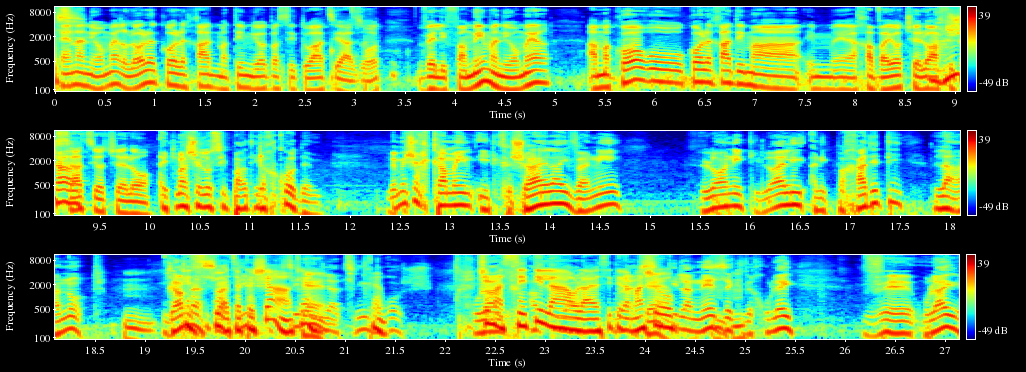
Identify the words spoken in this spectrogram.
זה. לכן אני אומר, לא לכל אחד מתאים להיות בסיטואציה הזאת, ולפעמים אני אומר, המקור הוא כל אחד עם, ה, עם החוויות שלו, הפיקסציות שלו. את מה שלא סיפרתי לך קודם. במשך כמה ימים היא התקשרה אליי ואני לא עניתי, לא היה לי, אני פחדתי לענות. גם כן, מהסרטים סיטואציה קשה, שעשיתי כן. לעצמי כן. בראש. אולי עשיתי לה, אולי עשיתי לה משהו. אולי עשיתי לה נזק וכולי, ואולי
